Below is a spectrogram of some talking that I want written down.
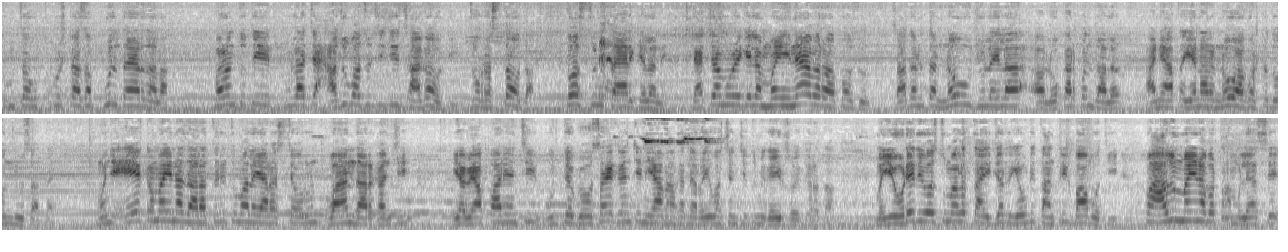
तुमचा उत्कृष्ट असा पूल तयार झाला. परंतु ती पुलाच्या आजूबाजूची जी जागा होती जो रस्ता होता तोच तुम्ही तयार केला नाही. त्याच्यामुळे गेल्या महिन्याभरापासून साधारणतः नऊ जुलैला लोकार्पण झालं आणि आता येणारा नऊ ऑगस्ट दोन दिवसात आहे. म्हणजे एक महिना झाला तरी तुम्हाला या रस्त्यावरून वाहनधारकांची या व्यापाऱ्यांची उद्योग व्यावसायिकांची आणि या भागातल्या रहिवाशांची तुम्ही गैरसोय करत आहात. मग एवढे दिवस तुम्हाला ताई- जर एवढी तांत्रिक बाब होती मग अजून महिनाभर थांबले असे.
